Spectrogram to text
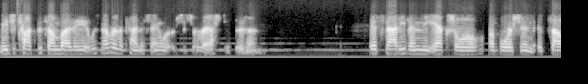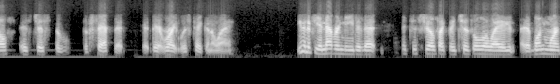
Made you talk to somebody. It was never the kind of thing where it was just a rash decision. It's not even the actual abortion itself. It's just the the fact that that, that right was taken away. Even if you never needed it, it just feels like they chisel away one more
